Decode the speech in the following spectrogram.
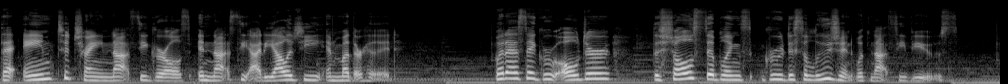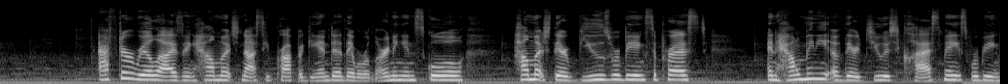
that aimed to train Nazi girls in Nazi ideology and motherhood. But as they grew older, the Scholl siblings grew disillusioned with Nazi views. After realizing how much Nazi propaganda they were learning in school, how much their views were being suppressed, and how many of their Jewish classmates were being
